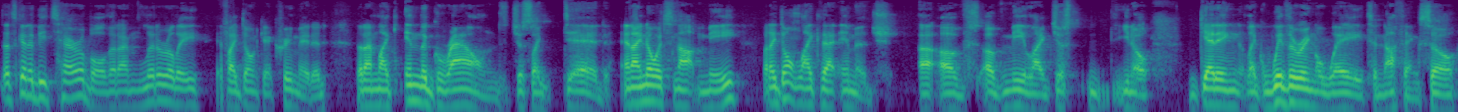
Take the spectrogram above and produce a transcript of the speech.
that's going to be terrible that I'm literally, if I don't get cremated, that I'm like in the ground, just like dead. And I know it's not me, but I don't like that image uh, of of me like just you know getting like withering away to nothing. So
